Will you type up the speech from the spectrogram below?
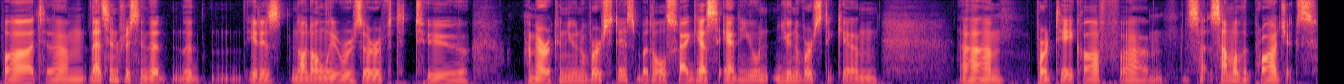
But um, that's interesting that, that it is not only reserved to American universities, but also, I guess, any un- university can. Um, partake of um, some of the projects.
